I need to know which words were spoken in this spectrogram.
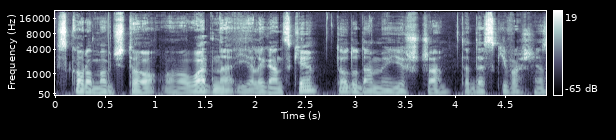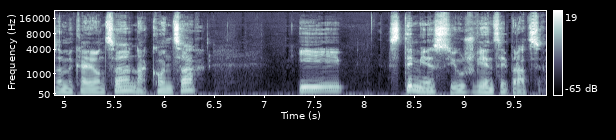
skoro ma być to ładne i eleganckie, to dodamy jeszcze te deski właśnie zamykające na końcach i z tym jest już więcej pracy.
